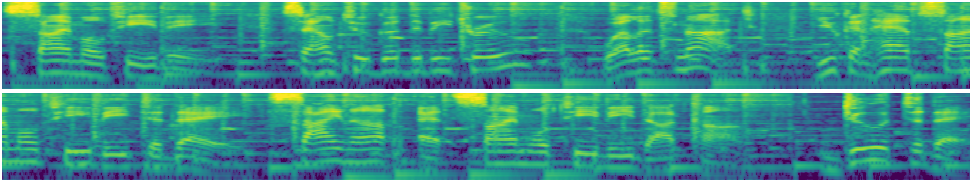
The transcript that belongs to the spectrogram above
Simul TV. Sound too good to be true? Well, it's not. You can have Simul TV today. Sign up at simultv.com. Do it today.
